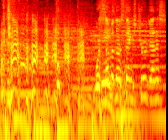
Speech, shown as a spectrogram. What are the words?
Were some of those things true, Dennis?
